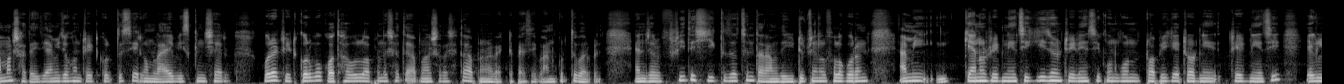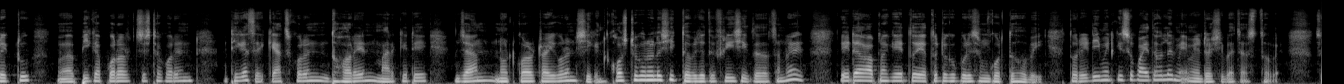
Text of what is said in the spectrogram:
আমার সাথে যে আমি যখন ট্রেড করতেছি, এরকম লাইভ স্ক্রিন শেয়ার করে ট্রেড করব, কথা বলব আপনাদের সাথে, আপনার সাথে সাথে আপনারা একটা প্যাসিভ আর্ন করতে পারবেন। অ্যান্ড যারা ফ্রিতে শিখতে যাচ্ছেন, তারা আমাদের ইউটিউব চ্যানেল ফলো করেন। আমি কেন ট্রেড নিয়েছি, কী জন্য ট্রেড নিয়েছি, কোন কোন টপিকে ট্রেড নিয়েছি, এগুলো একটু পিক আপ করার চেষ্টা করেন, ঠিক আছে? ক্যাচ করেন, ধরেন, মার্কেটে যান, নোট করা ট্রাই করেন, শিখেন। কষ্ট করে হলে শিখতে হবে যদি ফ্রি শিখতে চাচ্ছেন রাইট তো এটা আপনাকে তো এতটুকু পরিশ্রম করতে হবেই। তো রেডিমেড কিছু পাইতে হলে মেন্টরশিপে আসতে হবে। সো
